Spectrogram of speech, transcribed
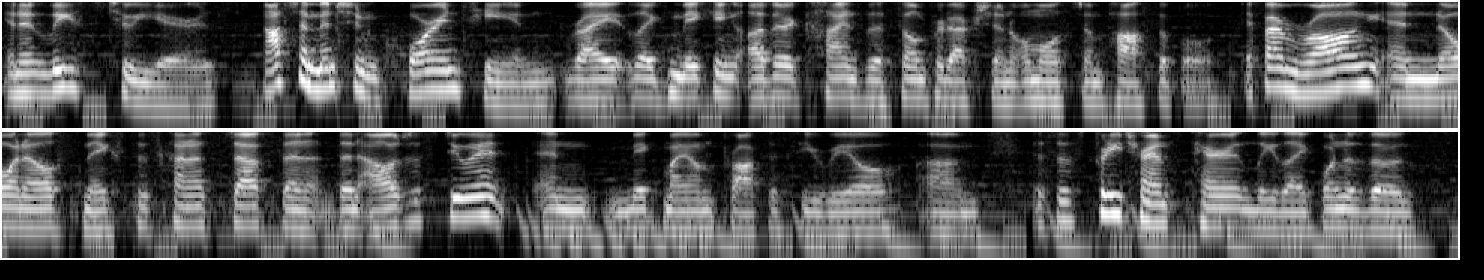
in at least two years. Not to mention quarantine, right? Like making other kinds of film production almost impossible. If I'm wrong and no one else makes this kind of stuff, then, then I'll just do it and make my own prophecy real. Um, this is pretty transparently like one of those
